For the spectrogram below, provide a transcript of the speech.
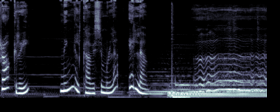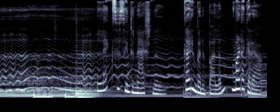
crockery നിങ്ങൾക്കാവശ്യമുള്ള എല്ലാം. Lexus international Karimbanapalam Vadakara.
